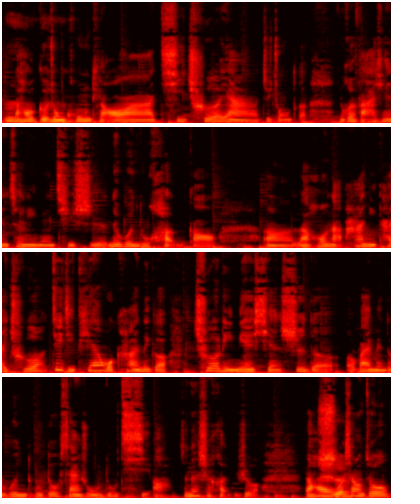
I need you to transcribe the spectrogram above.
然后各种空调啊、汽车呀这种的，你会发现城里面其实那温度很高，嗯，然后哪怕你开车，这几天我看那个车里面显示的呃外面的温度都三十五度起啊，真的是很热。然后我上周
